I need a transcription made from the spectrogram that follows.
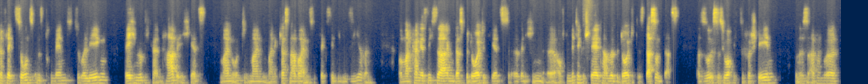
Reflexionsinstrument zu überlegen, welche Möglichkeiten habe ich jetzt, mein, und mein, meine Klassenarbeiten zu flexibilisieren. Aber man kann jetzt nicht sagen, das bedeutet jetzt, wenn ich ihn auf die Mitte gestellt habe, bedeutet es das und das. Also so ist es überhaupt nicht zu verstehen, sondern es ist einfach nur,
